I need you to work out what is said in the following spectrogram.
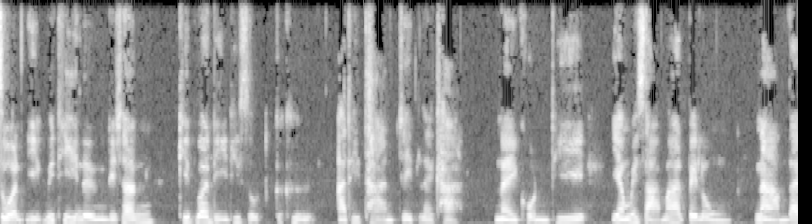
ส่วนอีกวิธีหนึ่งดิฉันคิดว่าดีที่สุดก็คืออธิษฐานจิตเลยค่ะ ในคนที่ยังไม่สามารถไปลงนามได้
